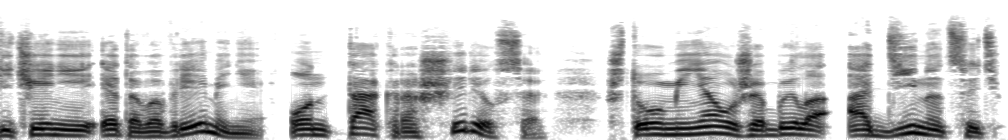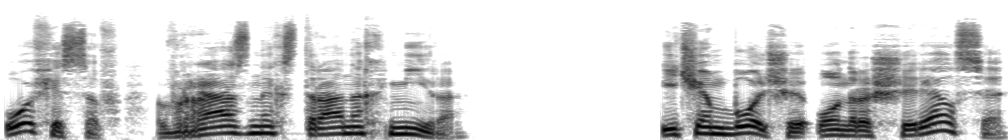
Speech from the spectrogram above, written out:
Течение этого времени он так расширился, что у меня уже было 11 офисов в разных странах мира. И чем больше он расширялся,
